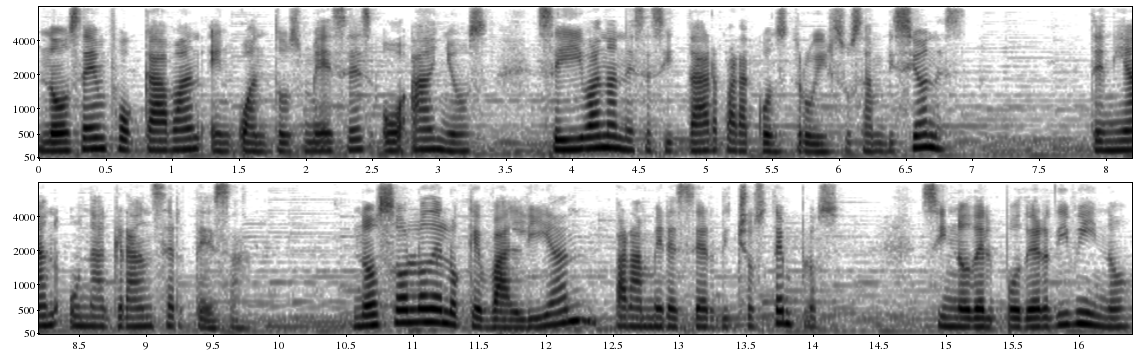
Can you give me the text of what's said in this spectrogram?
no se enfocaban en cuántos meses o años se iban a necesitar para construir sus ambiciones. Tenían una gran certeza, no solo de lo que valían para merecer dichos templos, sino del poder divino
